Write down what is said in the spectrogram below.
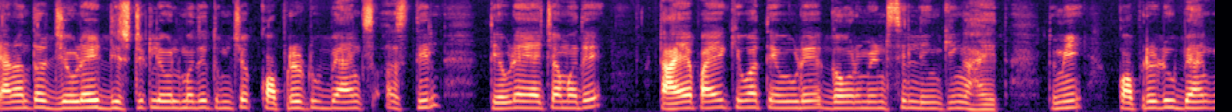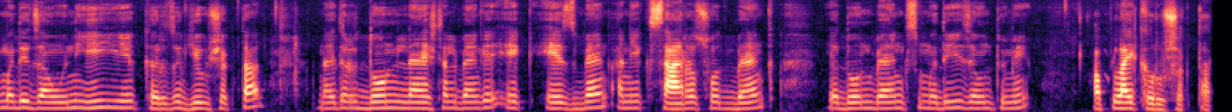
त्यानंतर जेवढ्याही डिस्ट्रिक्ट लेवलमध्ये तुमचे कॉपरेटिव्ह बँक्स असतील तेवढ्या याच्यामध्ये टायअप आहे किंवा तेवढे गव्हर्नमेंटची लिंकिंग आहेत. तुम्ही कॉपरेटिव्ह बँकमध्ये जाऊनही हे कर्ज घेऊ शकता. नाहीतर दोन नॅशनल बँक आहे एक एस बँक आणि एक सारस्वत बँक. या दोन बँक्समध्येही जाऊन तुम्ही अप्लाय करू शकतात.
